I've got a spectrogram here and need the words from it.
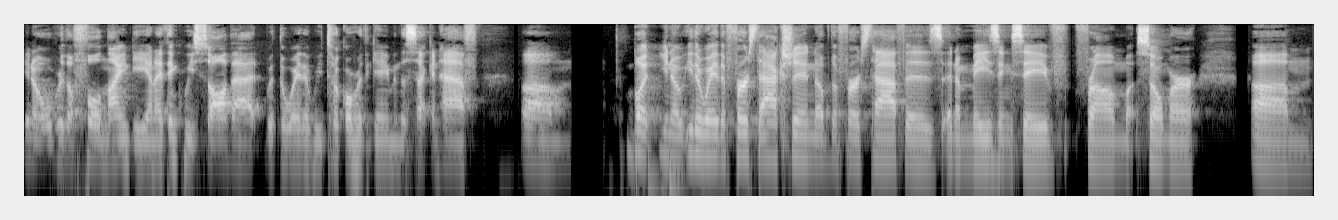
you know, over the full 90. And I think we saw that with the way that we took over the game in the second half. Um, but you know, either way, the first action of the first half is an amazing save from Sommer um,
